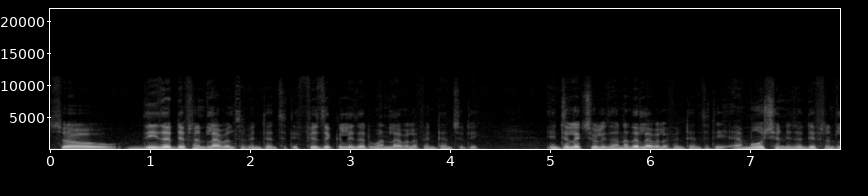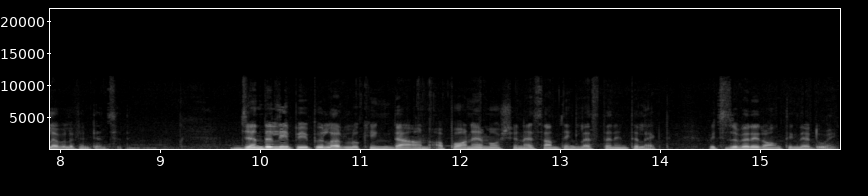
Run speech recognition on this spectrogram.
So, these are different levels of intensity. Physical is at one level of intensity, intellectual is another level of intensity, emotion is a different level of intensity. Generally, people are looking down upon emotion as something less than intellect, which is a very wrong thing they're doing.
